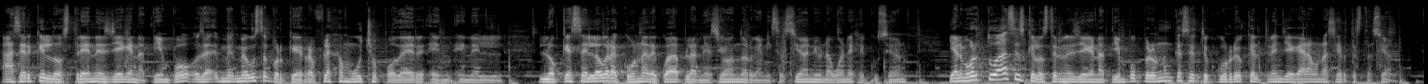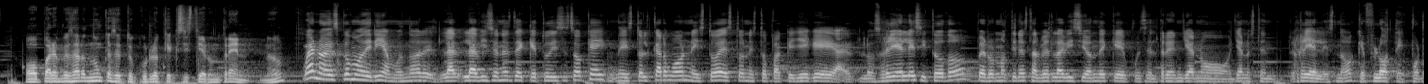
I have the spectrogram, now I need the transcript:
hacer que los trenes lleguen a tiempo. O sea, me, gusta porque refleja mucho poder en, en el, lo que se logra con una adecuada planeación, organización y una buena ejecución. Y a lo mejor tú haces que los trenes lleguen a tiempo, pero nunca se te ocurrió que el tren llegara a una cierta estación. O para empezar, nunca se te ocurrió que existiera un tren, ¿no? Bueno, es como diríamos, ¿no? La, visión es de que tú dices, ok, necesito el carbón, necesito esto, necesito para que llegue a los rieles y todo, pero no tienes tal vez la visión de que pues el tren ya no, ya no esté en rieles, ¿no? Que flote, por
